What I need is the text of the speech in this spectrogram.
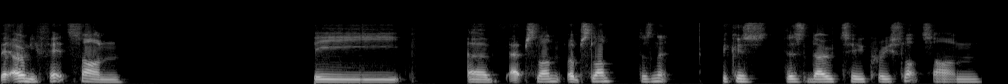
it only fits on the uh, epsilon, upsilon, doesn't it? Because there's no two crew slots on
